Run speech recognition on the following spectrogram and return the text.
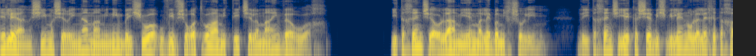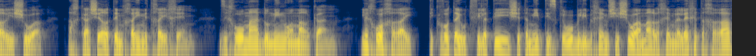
אלה האנשים אשר אינם מאמינים בישוע ובבשורתו האמיתית של המים והרוח. ייתכן שהעולם יהיה מלא במכשולים, וייתכן שיהיה קשה בשבילנו ללכת אחר ישוע, אך כאשר אתם חיים את חייכם, זכרו מה אדונינו אמר כאן, לכו אחריי, תקוותי ותפילתי היא שתמיד תזכרו בלבכם שישוע אמר לכם ללכת אחריו,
